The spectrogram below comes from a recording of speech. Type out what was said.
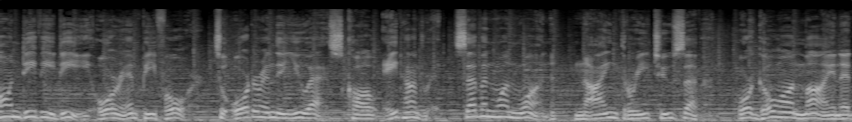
on DVD or MP4. To order in the U.S., call 800 711 9327 or go online at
